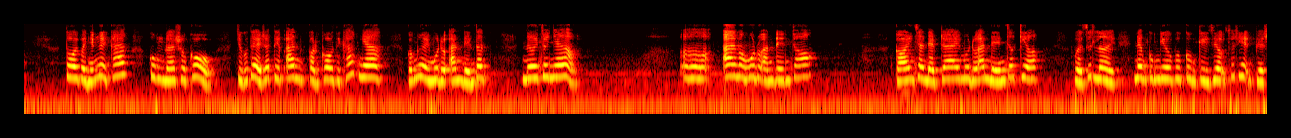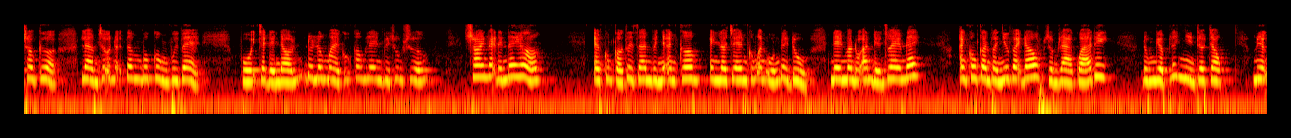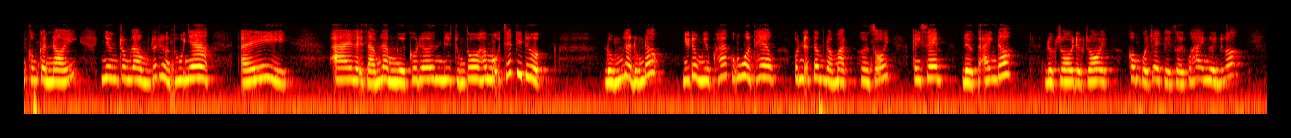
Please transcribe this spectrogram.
Tôi và những người khác cùng là số cổ, chỉ có thể ra tiệm ăn, còn cô thì khác nha. Có người mua đồ ăn đến tận nơi cho nha. Ờ, ai mà mua đồ ăn đến cho? Có anh chàng đẹp trai mua đồ ăn đến cho kìa. Vừa dứt lời, Nam Cung Nghiêu vô cùng kỳ diệu xuất hiện phía sau cửa, làm cho nội tâm vô cùng vui vẻ. Vội chạy đến đón, đôi lông mày cũng cong lên vì sung sướng. Sao anh lại đến đây hả? Em không có thời gian về nhà ăn cơm, anh lo cho em không ăn uống đầy đủ, nên mang đồ ăn đến cho em đấy. Anh không cần phải như vậy đâu, rườm rà quá đi. Đồng nghiệp lách nhìn trêu chọc, miệng không cần nói, nhưng trong lòng rất hưởng thụ nha. ấy ai lại dám làm người cô đơn như chúng tôi hâm mộ chết đi được. Đúng là đúng đó, những đồng nghiệp khác cũng ngồi theo, ôn nhẫn tâm đỏ mặt, hờn dỗi. Anh xem, đều tại anh đó. Được rồi, được rồi, không quấy rầy thế giới của hai người nữa.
